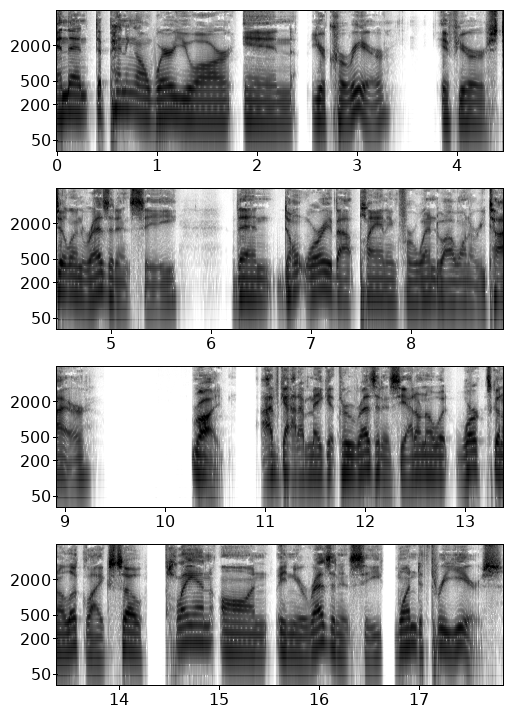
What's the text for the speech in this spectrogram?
And then, depending on where you are in your career, if you're still in residency, then don't worry about planning for when do I want to retire. Right. I've got to make it through residency. I don't know what work's going to look like. So plan on in your residency one to three years.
